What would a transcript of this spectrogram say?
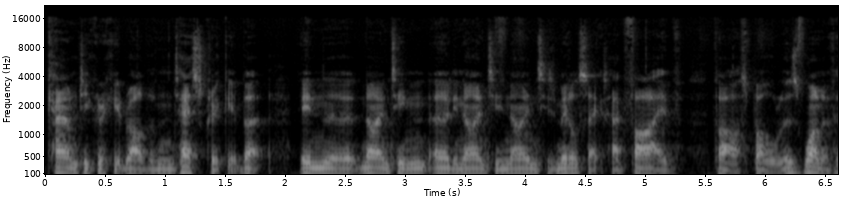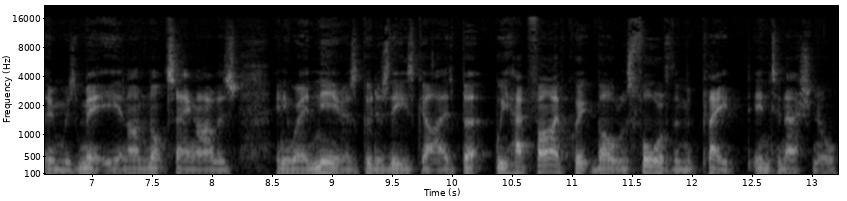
county cricket rather than Test cricket, but in the 19 early 1990s, Middlesex had five fast bowlers, one of whom was me, and I'm not saying I was anywhere near as good as these guys, but we had five quick bowlers, four of them had played international,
